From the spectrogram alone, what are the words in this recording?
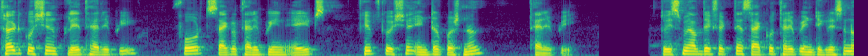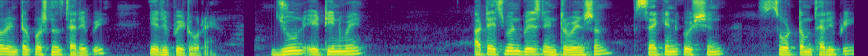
third question play therapy fourth psychotherapy in AIDS fifth question interpersonal therapy तो इसमें आप देख सकते हैं साइकोथेरेपी इंटीग्रेशन और इंटरपर्सनल थेरेपी ये रिपीट हो रहे हैं। जून 18 में attachment based intervention second question short term therapy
